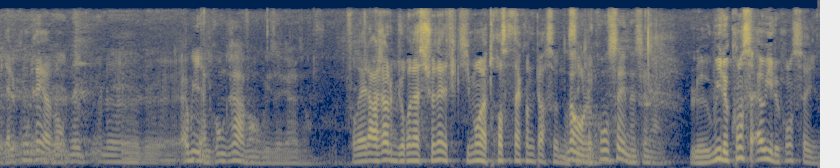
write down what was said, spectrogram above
il y a le congrès avant. ah oui, il y a le congrès avant, vous avez raison. Il faudrait élargir le bureau national, effectivement, à 350 personnes. Non, le conseil national. Le, oui, le conseil. Ah oui, le conseil.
